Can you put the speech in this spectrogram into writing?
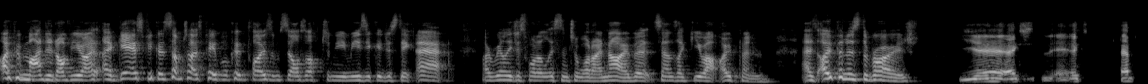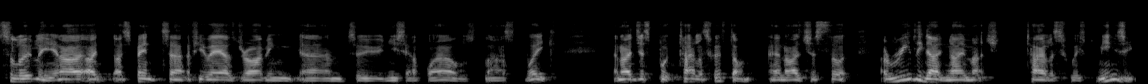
open-minded of you, I, I, guess, because sometimes people can close themselves off to new music and just think, ah, I really just want to listen to what I know. But it sounds like you are open, as open as the road. Yeah, ex- ex- Absolutely. and know, I, I spent uh, a few hours driving um, to New South Wales last week and I just put Taylor Swift on. And I just thought, I really don't know much Taylor Swift music.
